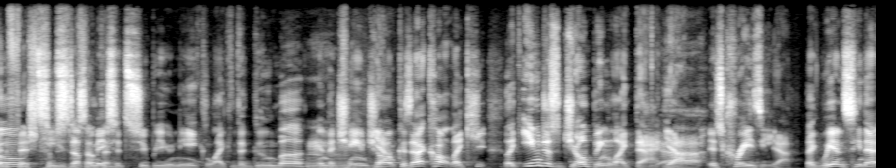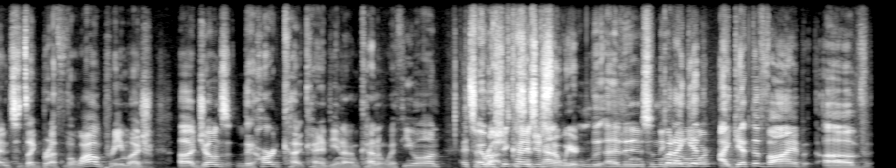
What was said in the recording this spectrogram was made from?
little show windfish some stuff that makes it super unique, like the Goomba and the chain Yeah. chomp, because that caught like like even just jumping like that, Yeah. is crazy. Yeah. like we haven't seen that since like Breath of the Wild, pretty much. Uh, Jones, the hard cut kind of thing, I'm kind of with you on. It's I wish it kind of just just kinda weird. l- added into something. but I get more. I get the vibe of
